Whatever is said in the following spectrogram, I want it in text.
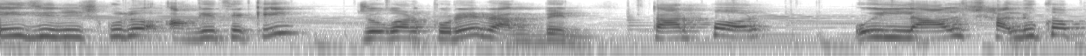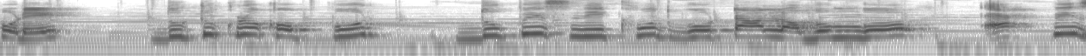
এই জিনিসগুলো আগে থেকেই জোগাড় করে রাখবেন। তারপর ওই লাল শালু কাপড়ে দু টুকরো কর্পূর, দু পিস নিখুঁত গোটা লবঙ্গ, এক পিস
